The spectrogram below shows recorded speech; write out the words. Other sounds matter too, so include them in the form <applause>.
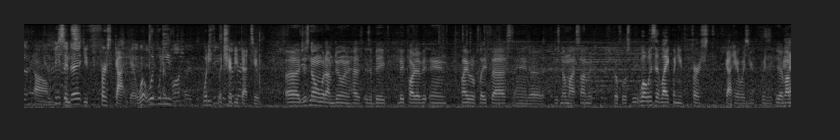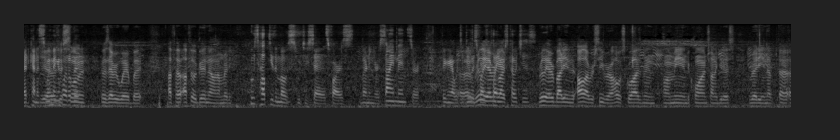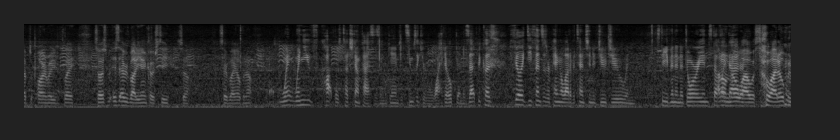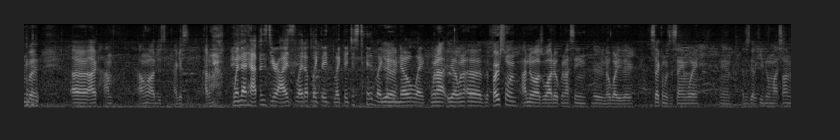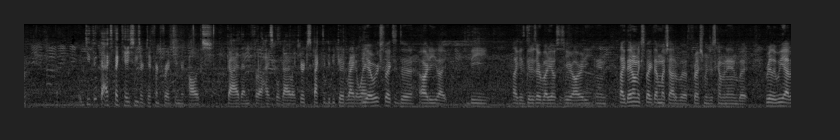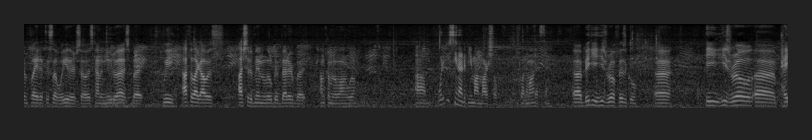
um, Piece of since day. you first got here. What, what, what do you what do you attribute that to? Uh, just knowing what I'm doing has, is a big, big part of it, and I'm able to play fast and uh, just know my assignment, go full speed. What was it like when you first got here? Was your was your my head kind of yeah, swimming it a was just little swimming. It was everywhere, but I feel, I feel good now and I'm ready. Who's helped you the most? Would you say, as far as learning your assignments or figuring out what to Uh, do as really far as players, coaches? Really, everybody, in the, all our receiver, our whole squad's been on me and Daquan trying to get us ready and up, uh, up to par and ready to play. So it's, it's everybody and Coach T. So it's everybody helping out. When, when you've caught those touchdown passes in the games, it seems like you're wide open. Is that because you feel like defenses are paying a lot of attention to Juju and Steven and Adoree' and stuff like that? I don't like know why I was so wide open, but <laughs> uh, I, I'm, I don't know. I just, I guess, I don't know. when that happens, do your eyes light up like they like they just <laughs> did? Like when you know, like When I, yeah, when I, uh, the first one, I knew I was wide open. I seen there was nobody there. The second was the same way, and I just got to keep doing my assignment. do you think the expectations are different for a junior college guy than for a high school guy? Like you're expected to be good right away. Yeah, we're expected to already like be like as good as everybody else is here already, and like they don't expect that much out of a freshman just coming in. But really, we haven't played at this level either, so it's kind of new to us. But we, I feel like I was, I should have been a little bit better, but I'm coming along well. Um, what have you seen out of Iman Marshall going up against him? Uh, Biggie, he's real physical. Uh, he he's real uh, patient.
